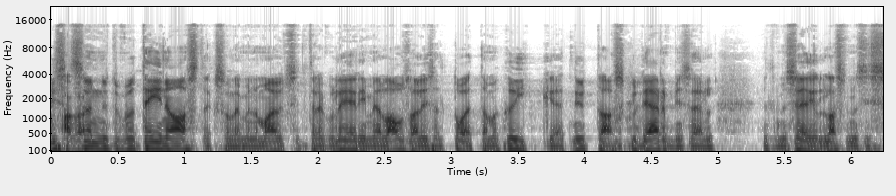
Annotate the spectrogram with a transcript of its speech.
lihtsalt aga... see on nüüd juba teine aasta, eks ole, mille me ajutiselt reguleerime ja lausaliselt toetame kõiki, et nüüd tahaks küll järgmisel, ütleme see, las me siis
